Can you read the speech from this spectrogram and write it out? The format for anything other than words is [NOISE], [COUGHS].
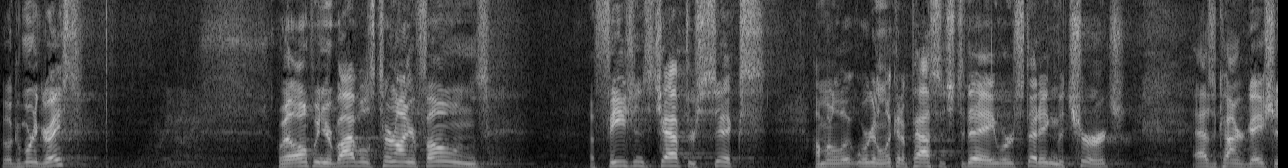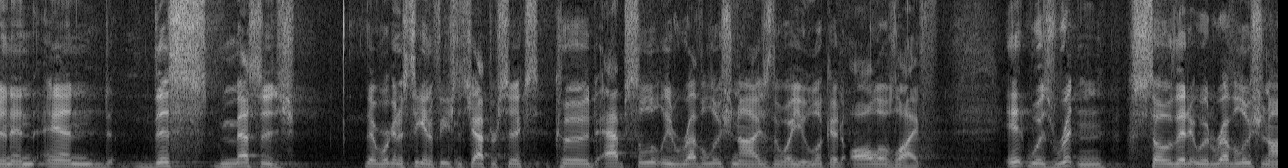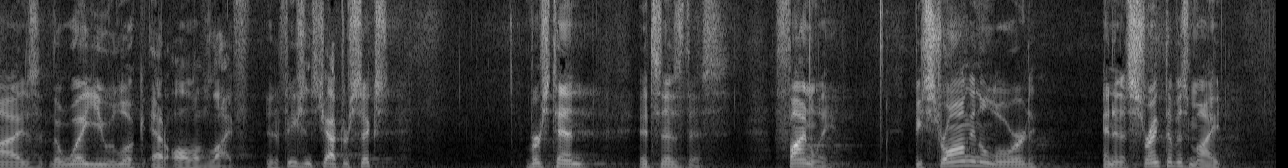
Well, good morning, Grace. Well, open your Bibles, turn on your phones. Ephesians chapter 6. I'm gonna look, we're going to look at a passage today. We're studying the church as a congregation, and, and this message that we're going to see in Ephesians chapter 6 could absolutely revolutionize the way you look at all of life. It was written so that it would revolutionize the way you look at all of life. In Ephesians chapter 6, verse 10, it says this Finally, be strong in the Lord and in the strength of his might.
